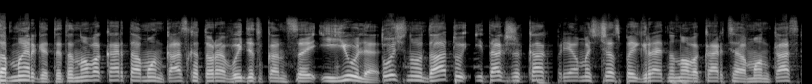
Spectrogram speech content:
Submerged – это новая карта Among Us, которая выйдет в конце июля. Точную дату и также как прямо сейчас поиграть на новой карте Among Us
